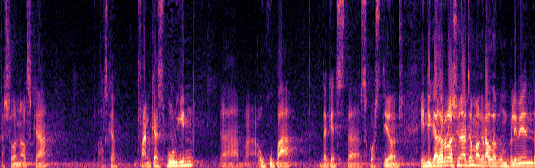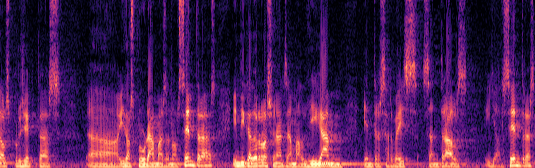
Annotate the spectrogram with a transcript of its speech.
que són els que, els que fan que es vulguin eh, ocupar d'aquestes qüestions. Indicadors relacionats amb el grau de compliment dels projectes eh, i dels programes en els centres, indicadors relacionats amb el lligam entre serveis centrals i els centres,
